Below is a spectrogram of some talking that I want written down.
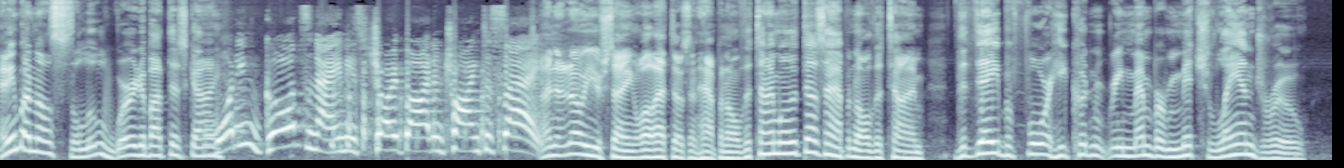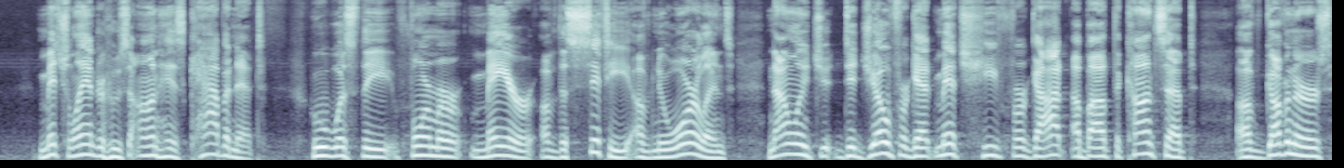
Anyone else a little worried about this guy? What in God's name is Joe Biden trying to say? I know you're saying, well, that doesn't happen all the time. Well, it does happen all the time. The day before, he couldn't remember Mitch Landrieu. Mitch Landrieu, who's on his cabinet, who was the former mayor of the city of New Orleans. Not only did Joe forget Mitch, he forgot about the concept of governors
